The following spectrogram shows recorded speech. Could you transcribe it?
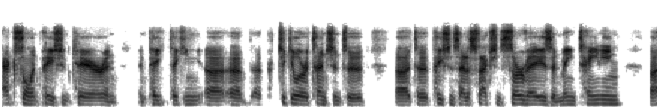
excellent patient care and and pay, taking uh, a particular attention to uh, to patient satisfaction surveys and maintaining uh,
